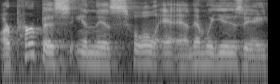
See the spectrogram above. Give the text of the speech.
Our purpose in this whole, and then we use a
